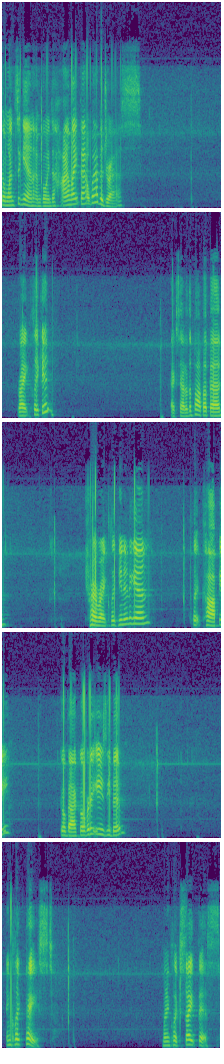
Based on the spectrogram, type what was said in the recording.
So once again, I'm going to highlight that web address, right click it, X out of the pop-up ad, try right clicking it again, click copy, go back over to EasyBib, and click paste. I'm going to click cite this.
